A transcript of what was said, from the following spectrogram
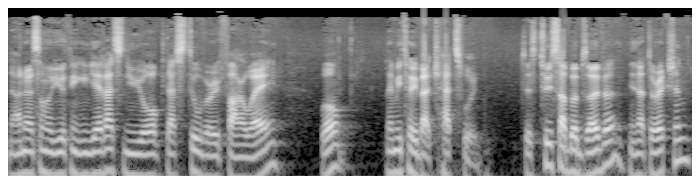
Now, I know some of you are thinking, yeah, that's New York, that's still very far away. Well, let me tell you about Chatswood. Just two suburbs over in that direction.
